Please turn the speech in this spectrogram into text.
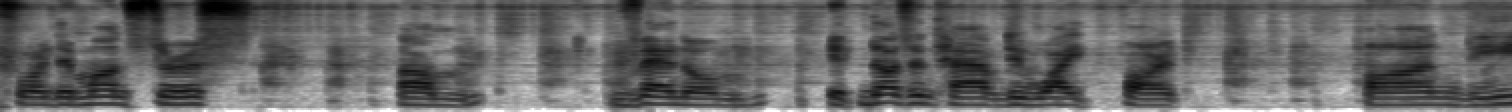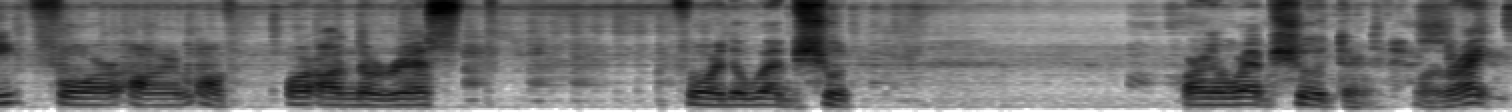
for the monsters, um, Venom, it doesn't have the white part on the forearm of or on the wrist for the web shoot or the web shooter. All right.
